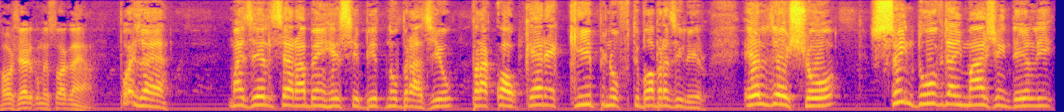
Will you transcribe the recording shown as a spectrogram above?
Rogério começou a ganhar. Pois é. Mas ele será bem recebido no Brasil para qualquer equipe no futebol brasileiro. Ele deixou, sem dúvida, a imagem dele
